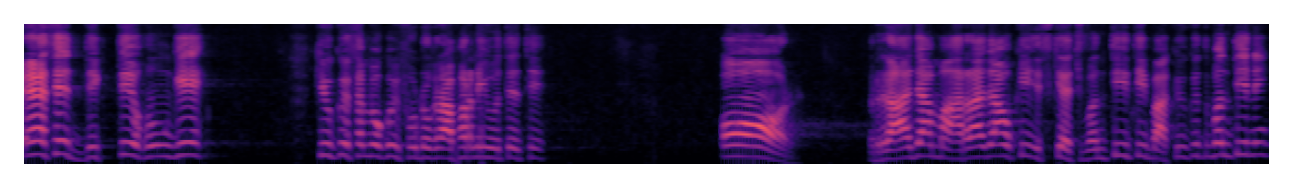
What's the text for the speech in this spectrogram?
ऐसे दिखते होंगे, क्योंकि उस समय कोई फोटोग्राफर नहीं होते थे। और राजा महाराजाओं की स्केच बनती थी, बाकी की तो बनती नहीं।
